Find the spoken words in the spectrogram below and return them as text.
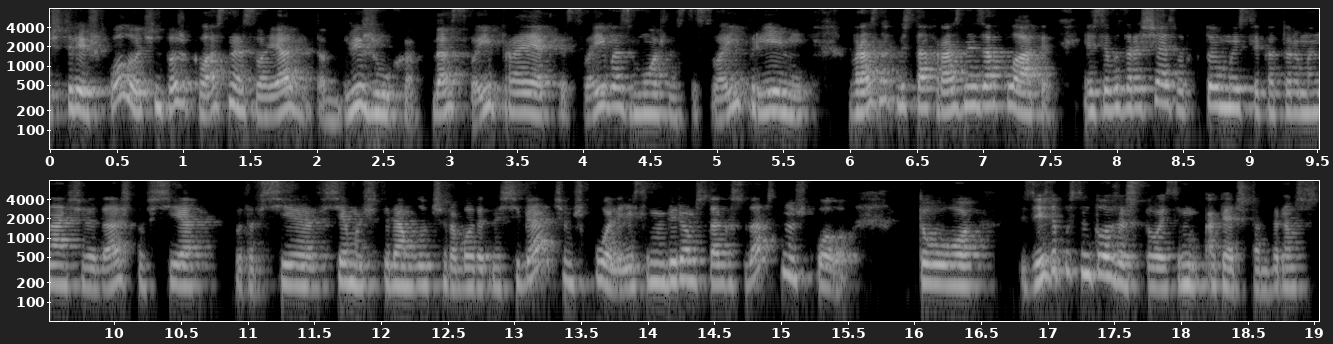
учителей школы очень тоже классная своя там, движуха, да, свои проекты, свои возможности, свои премии, в разных местах разные зарплаты. Если возвращаясь вот к той мысли, которую мы начали, да, что все, вот, все, всем учителям лучше работать на себя, чем в школе, если мы берем сюда государственную школу, то здесь, допустим, тоже, что если мы, опять же, там вернемся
